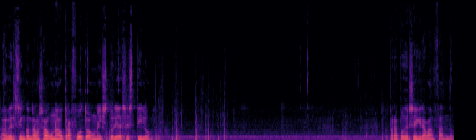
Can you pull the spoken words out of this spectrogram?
A ver si encontramos alguna otra foto, alguna historia de ese estilo. Para poder seguir avanzando.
